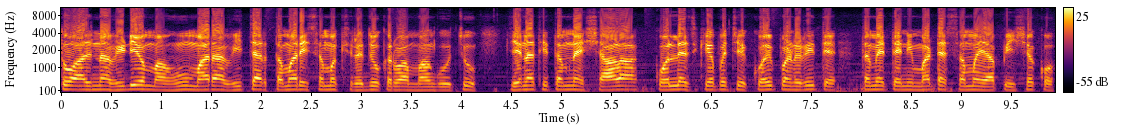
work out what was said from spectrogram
તો આજના વિડીયોમાં હું મારા વિચાર તમારી સમક્ષ રજૂ કરવા માગું છું. જેનાથી તમને શાળા, કોલેજ કે પછી કોઈ પણ રીતે તમે તેની માટે સમય આપી શકો.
